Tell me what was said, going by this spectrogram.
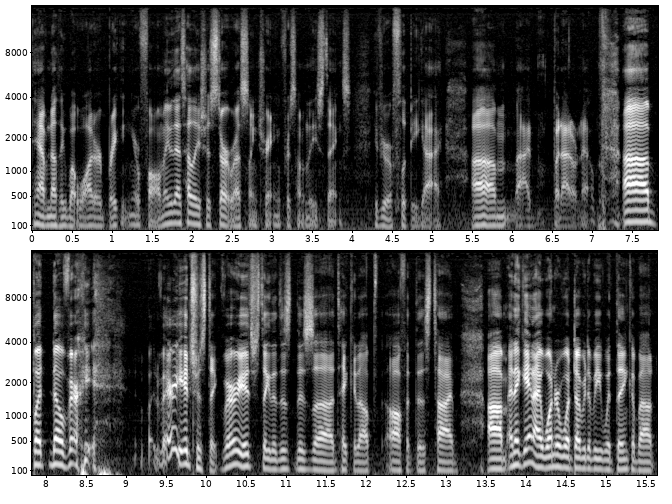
have nothing but water breaking your fall. Maybe that's how they should start wrestling training for some of these things, if you're a flippy guy. Um, I, but I don't know. Uh, but no, very. but very interesting. Very interesting that this this uh, taken up off at this time. Um, and again, I wonder what WWE would think about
